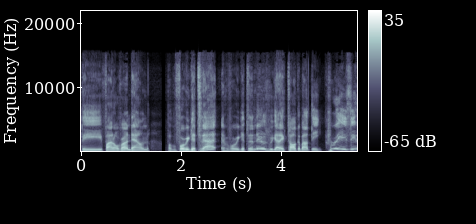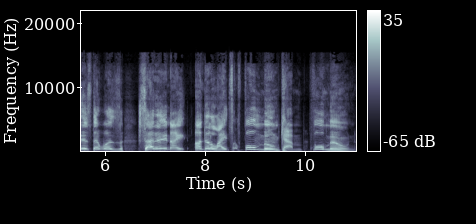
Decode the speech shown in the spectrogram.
the final rundown. But before we get to that, and before we get to the news, we got to talk about the craziness that was Saturday night under the lights. Full moon, Captain. Full moon.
